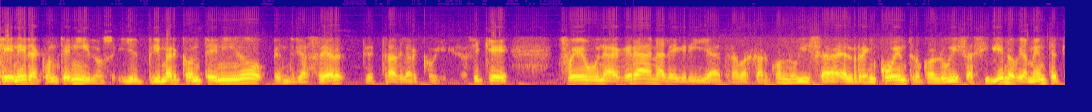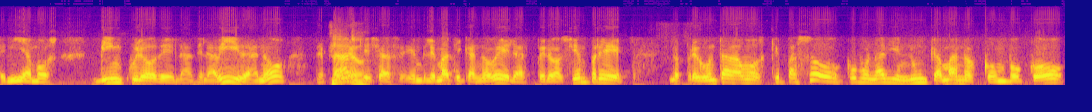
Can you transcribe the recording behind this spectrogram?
genera contenidos y el primer contenido vendría a ser detrás del arco iris. Así que fue una gran alegría trabajar con Luisa, el reencuentro con Luisa, si bien obviamente teníamos vínculo de la, de la vida, ¿no? Después de aquellas emblemáticas novelas, pero siempre nos preguntábamos qué pasó, cómo nadie nunca más nos convocó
